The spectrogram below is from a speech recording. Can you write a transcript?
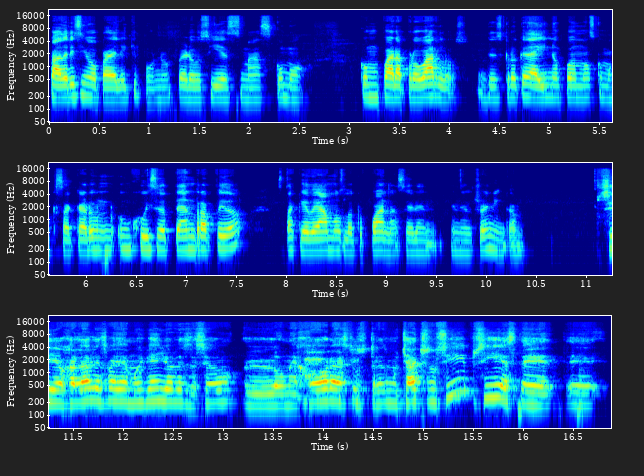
padrísimo para el equipo, ¿no? Pero sí es más como, como para probarlos. Entonces creo que de ahí no podemos como que sacar un, un juicio tan rápido hasta que veamos lo que puedan hacer en, el training camp. Sí, ojalá les vaya muy bien. Yo les deseo lo mejor a estos tres muchachos. Sí, sí, este, eh,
